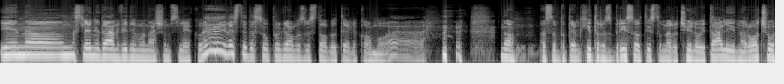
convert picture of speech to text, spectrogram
In uh, naslednji dan vidim v našem sleku, hej, veste, da so v programu zvestobe v Telekomu. no, pa sem potem hitro zbrisal tisto naročilo v Italiji, naročil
